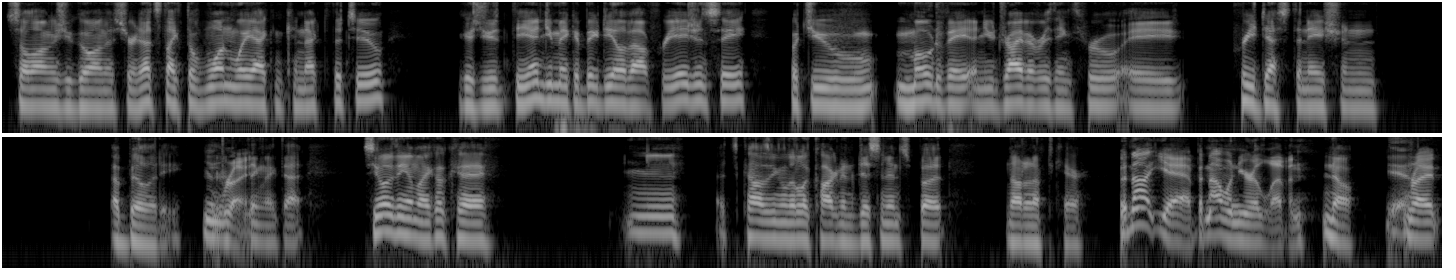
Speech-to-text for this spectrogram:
so long as you go on this journey. That's like the one way I can connect the two because you at the end you make a big deal about free agency, but you motivate and you drive everything through a predestination ability Right. thing like that. It's the only thing I'm like, okay, eh, that's causing a little cognitive dissonance, but not enough to care. But not yeah, but not when you're 11, No, Yeah. right?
